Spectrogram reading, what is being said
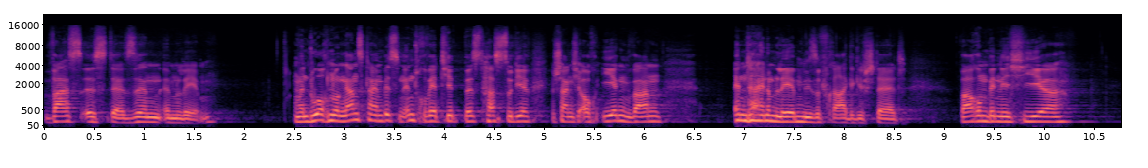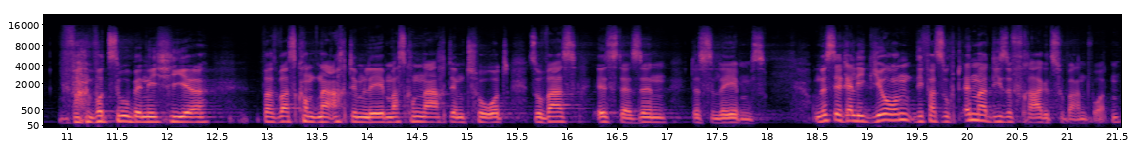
was ist der Sinn im Leben? Wenn du auch nur ein ganz klein bisschen introvertiert bist, hast du dir wahrscheinlich auch irgendwann in deinem Leben diese Frage gestellt. Warum bin ich hier? Wozu bin ich hier? Was, was kommt nach dem Leben? Was kommt nach dem Tod? So was ist der Sinn des Lebens? Und wisst ihr, Religion, die versucht immer diese Frage zu beantworten.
